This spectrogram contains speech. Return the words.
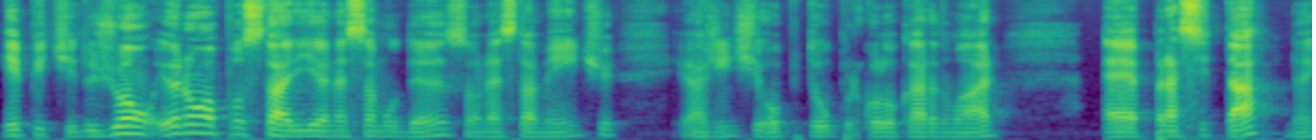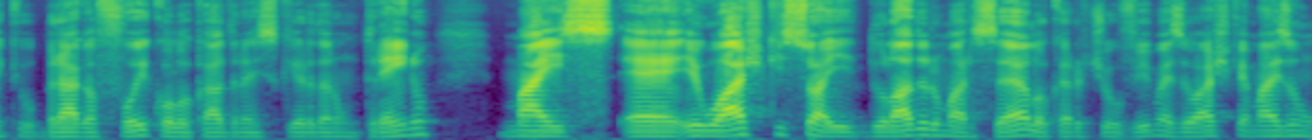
repetido. João, eu não apostaria nessa mudança, honestamente. A gente optou por colocar no ar. É, para citar, né, que o Braga foi colocado na esquerda num treino, mas é, eu acho que isso aí, do lado do Marcelo, eu quero te ouvir, mas eu acho que é mais um,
